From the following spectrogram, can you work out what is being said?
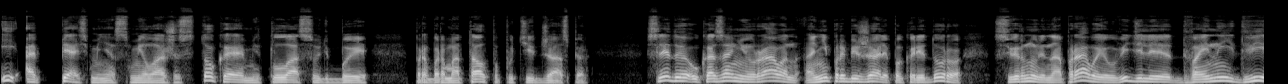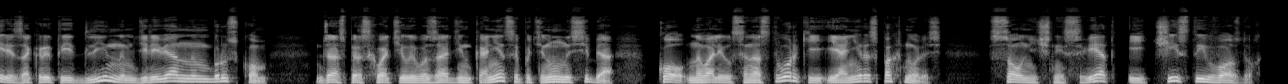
И опять меня смела жестокая метла судьбы, пробормотал по пути Джаспер. Следуя указанию Раван, они пробежали по коридору, свернули направо и увидели двойные двери, закрытые длинным деревянным бруском — Джаспер схватил его за один конец и потянул на себя. Кол навалился на створки, и они распахнулись. Солнечный свет и чистый воздух.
